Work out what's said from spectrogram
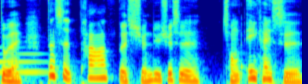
对不对？但是它的旋律却是从 A 开始，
